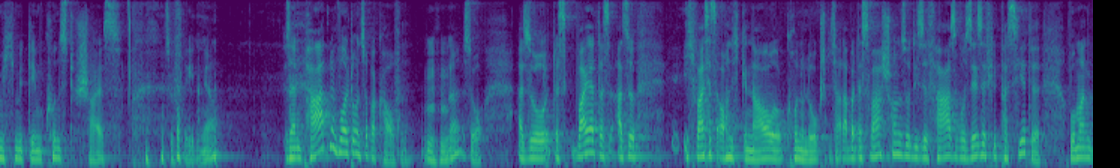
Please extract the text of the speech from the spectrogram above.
mich mit dem Kunstscheiß zufrieden, ja. Sein Partner wollte uns aber kaufen. Mhm. Ne? So. Also das war ja das, also ich weiß jetzt auch nicht genau chronologisch bezahlt, aber das war schon so diese Phase, wo sehr, sehr viel passierte, wo man,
